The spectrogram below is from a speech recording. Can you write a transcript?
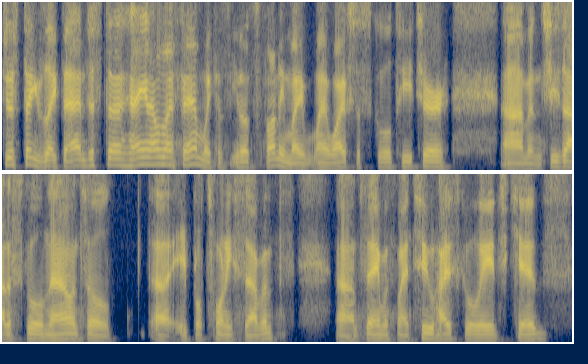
just things like that, and just uh, hanging out with my family because you know it's funny. My my wife's a school teacher, um, and she's out of school now until uh, April 27th. Um, same with my two high school age kids.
